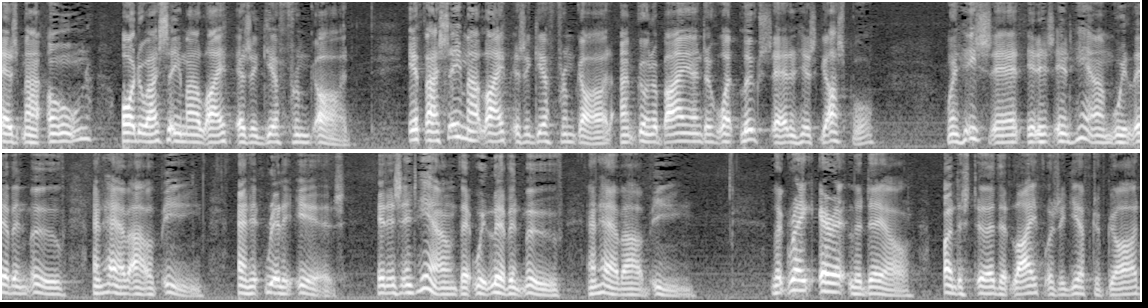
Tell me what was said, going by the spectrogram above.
as my own, or do I see my life as a gift from God? If I see my life as a gift from God, I'm going to buy into what Luke said in his gospel when he said, It is in Him we live and move and have our being. And it really is. It is in Him that we live and move and have our being. The great Eric Liddell understood that life was a gift of God.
